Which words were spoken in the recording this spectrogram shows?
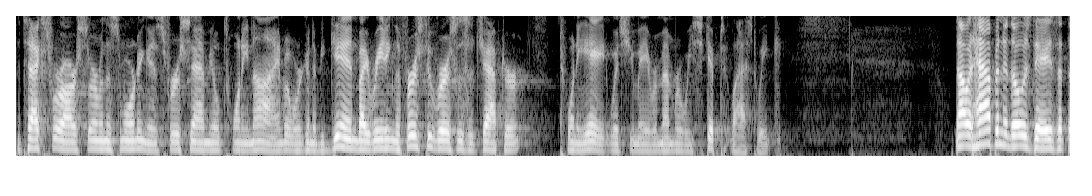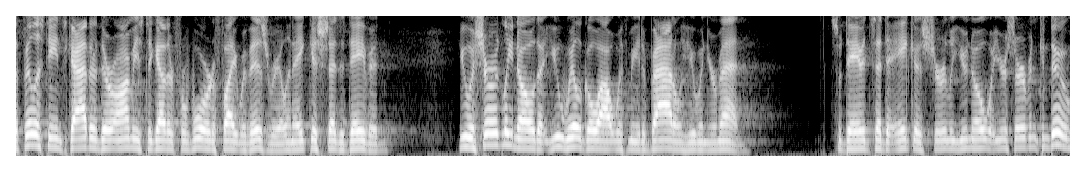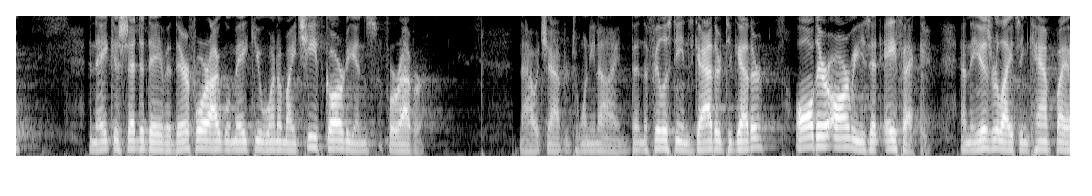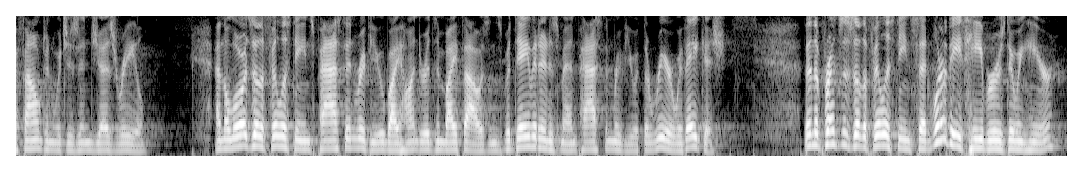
The text for our sermon this morning is 1 Samuel 29, but we're going to begin by reading the first two verses of chapter 28, which you may remember we skipped last week. Now it happened in those days that the Philistines gathered their armies together for war to fight with Israel, and Achish said to David, You assuredly know that you will go out with me to battle, you and your men. So David said to Achish, Surely you know what your servant can do. And Achish said to David, Therefore I will make you one of my chief guardians forever. Now at chapter 29. Then the Philistines gathered together all their armies at Aphek, and the Israelites encamped by a fountain which is in Jezreel. And the lords of the Philistines passed in review by hundreds and by thousands, but David and his men passed in review at the rear with Achish. Then the princes of the Philistines said, What are these Hebrews doing here?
